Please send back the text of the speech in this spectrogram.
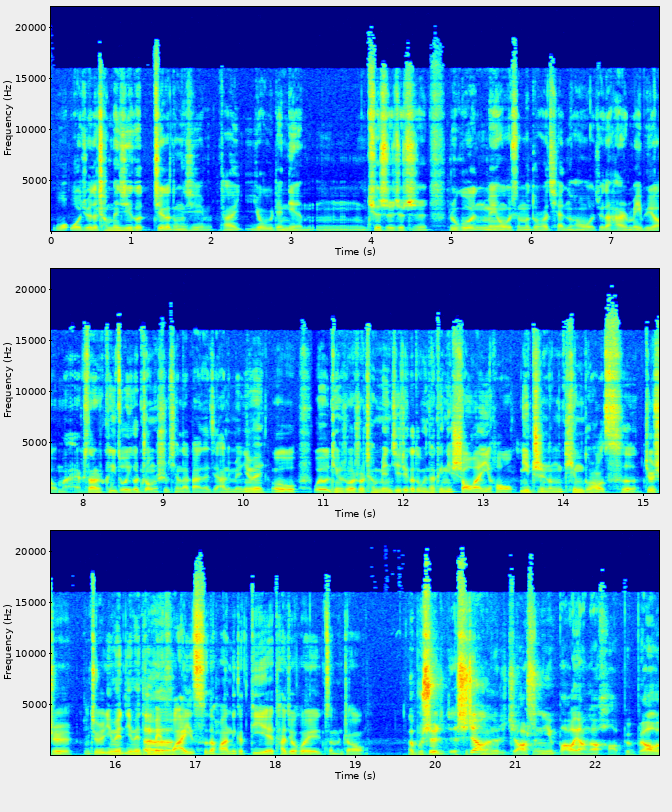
我我觉得唱片机这个这个东西，它有一点点，嗯，确实就是如果没有什么多少钱的话，我觉得还是没必要买，但是可以做一个装饰品来摆在家里面。因为我我有听说说唱片机这个东西，它给你烧完以后，你只能听多少次，就是就是因为因为它每呃划一次的话，那个碟它就会怎么着。呃，不是，是这样的，就是只要是你保养的好，不不要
